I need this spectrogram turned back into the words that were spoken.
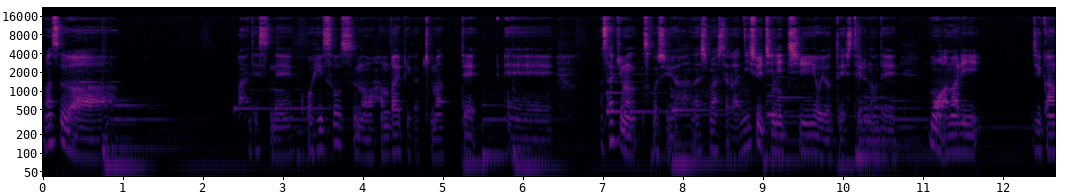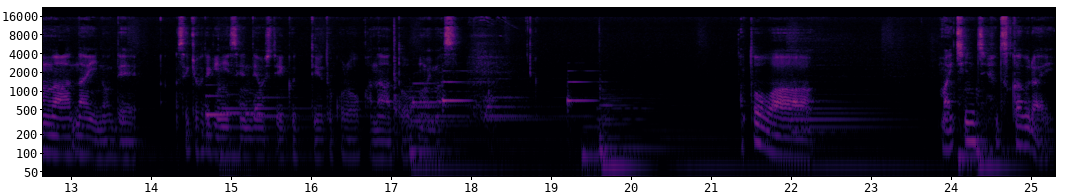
まずはあれですねコーヒーソースの販売日が決まって、えー、さっきも少し話しましたが21日を予定しているのでもうあまり時間がないので積極的に宣伝をしていくっていうところかなと思います。あとはまあ1日2日ぐらい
